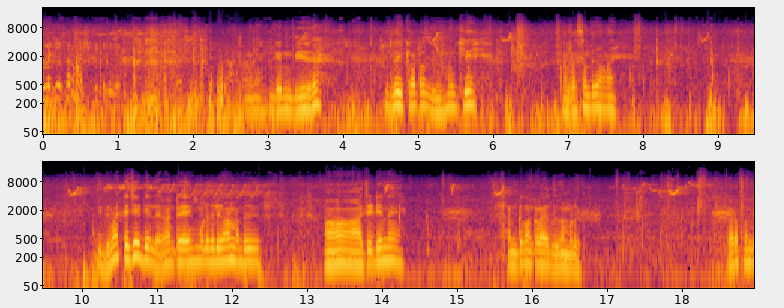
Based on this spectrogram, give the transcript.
लगी सर मछली के लिए അങ്ങനെ ഗംഭീര ലേക്കാട്ടത് നോക്കിയേ നല്ല രസമുണ്ട് കാണാൻ ഇത് മറ്റേ ചെടിയല്ലേ? മറ്റേ നമ്മളിതിൽ കാണുന്നത്? ആ ആ ചെടി തന്നെ. കണ്ട് മക്കളായത് നമ്മൾ കിടപ്പുണ്ട്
